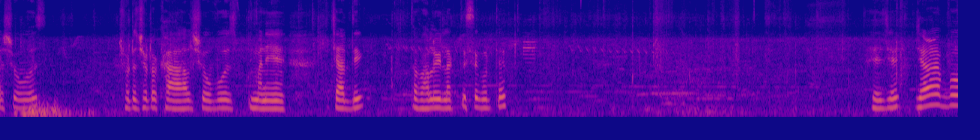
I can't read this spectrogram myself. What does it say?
আর সবুজ। ছোট ছোট খাল, সবুজ মানে চারদিক। তো ভালোই লাগতেছে ঘুরতে। এই যে যারা আব্বু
